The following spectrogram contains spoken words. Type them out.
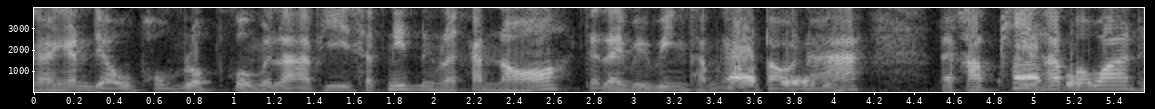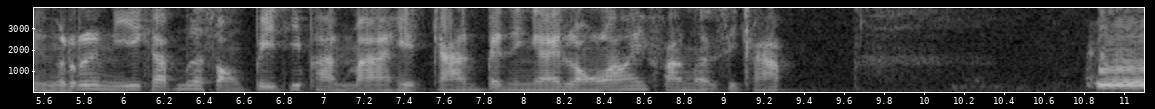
งั้นงั้นเดี๋ยวผมรบกวนเวลาพี่สักนิดนึงแล้วกันเนาะจะได้ไปวิ่งทำงานต่อนะนะครับ พี่ครับผมมาว่าถึงเรื่องนี้ครับ เมื่อสองปีที่ผ่านมาเหตุการณ์เป็นยังไงลองเล่าให้ฟังหน่อยสิครับ คือ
